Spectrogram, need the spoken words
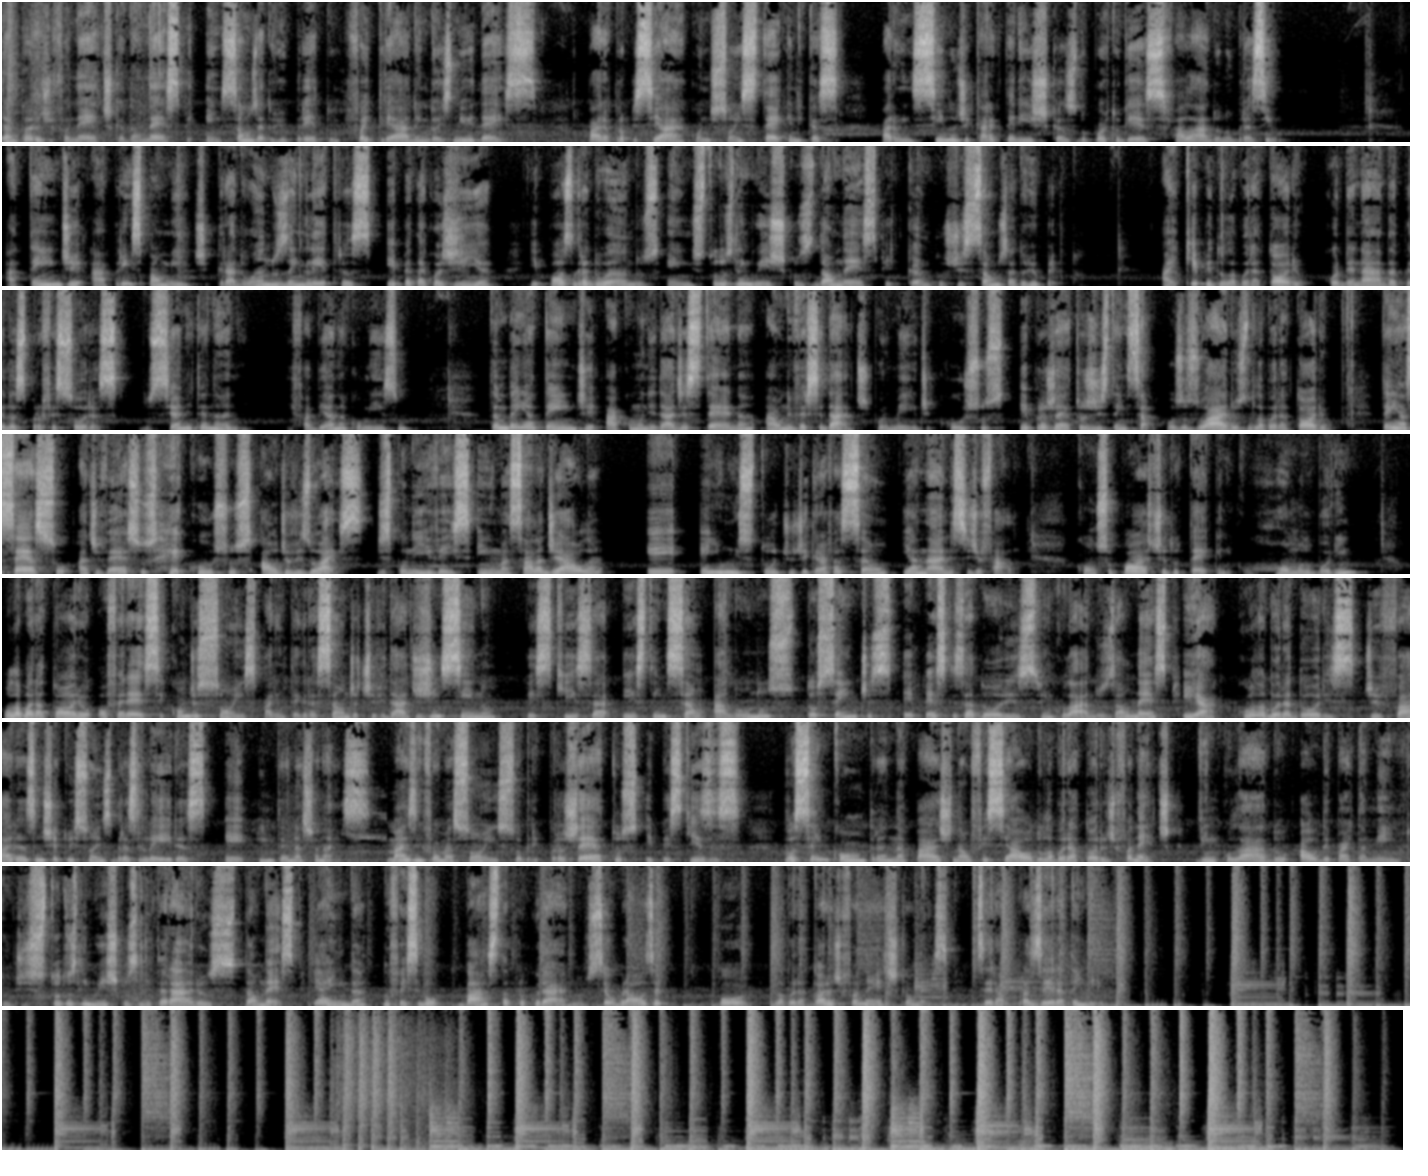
Laboratório de Fonética da Unesp em São José do Rio Preto foi criado em 2010 para propiciar condições técnicas para o ensino de características do português falado no Brasil. Atende a principalmente graduandos em letras e pedagogia e pós-graduandos em estudos linguísticos da Unesp, campus de São José do Rio Preto. A equipe do laboratório, coordenada pelas professoras Luciane Tenani e Fabiana Comiso, também atende a comunidade externa à universidade por meio de cursos e projetos de extensão. Os usuários do laboratório têm acesso a diversos recursos audiovisuais disponíveis em uma sala de aula e em um estúdio de gravação e análise de fala. Com o suporte do técnico Rômulo Borim, o laboratório oferece condições para integração de atividades de ensino, pesquisa e extensão alunos, docentes e pesquisadores vinculados à Unesp e a colaboradores de várias instituições brasileiras e internacionais. Mais informações sobre projetos e pesquisas você encontra na página oficial do Laboratório de Fonética, vinculado ao Departamento de Estudos Linguísticos e Literários da Unesp, e ainda no Facebook. Basta procurar no seu browser por Laboratório de Fonética Unesp. Será um prazer atendê-lo.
